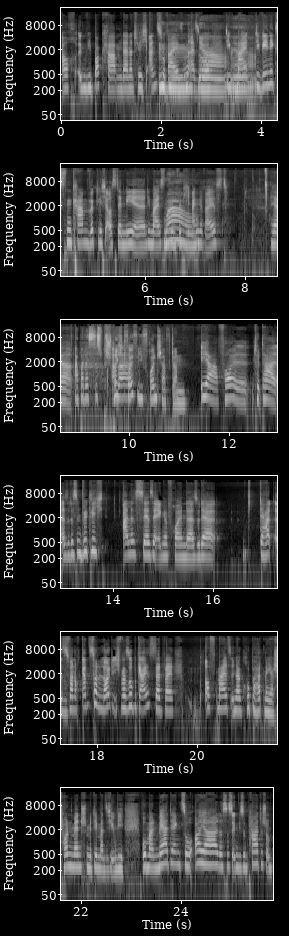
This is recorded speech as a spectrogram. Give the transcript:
auch irgendwie Bock haben, da natürlich anzureisen. Mhm, also ja, die, ja. die wenigsten kamen wirklich aus der Nähe. Die meisten wow. sind wirklich angereist. Ja. Aber das, das spricht Aber, voll für die Freundschaft dann. Ja, voll, total. Also das sind wirklich alles sehr, sehr enge Freunde. Also der der hat, also es waren auch ganz tolle Leute. Ich war so begeistert, weil oftmals in der Gruppe hat man ja schon Menschen, mit denen man sich irgendwie, wo man mehr denkt, so, oh ja, das ist irgendwie sympathisch und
